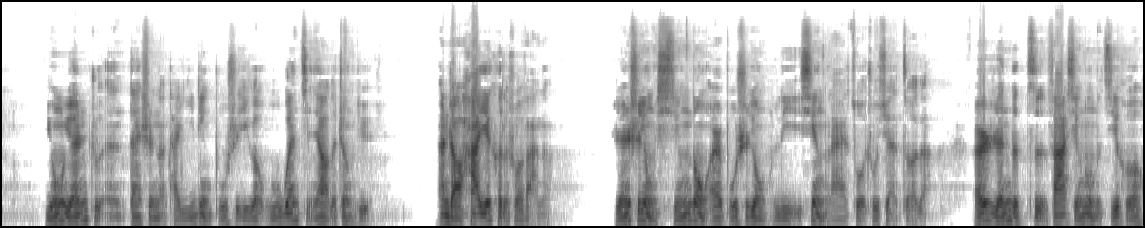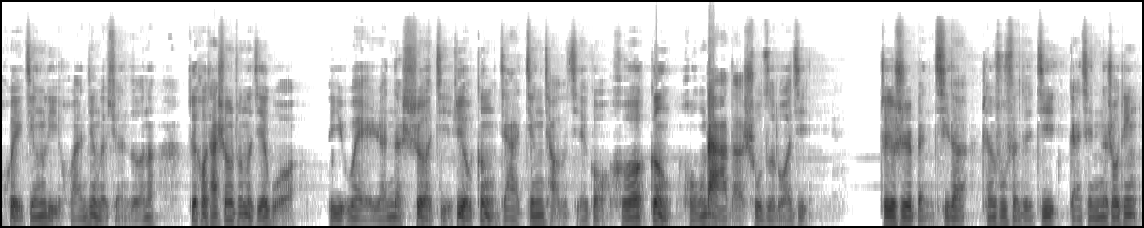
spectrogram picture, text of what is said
永远准，但是呢，它一定不是一个无关紧要的证据。按照哈耶克的说法呢，人是用行动而不是用理性来做出选择的，而人的自发行动的集合会经历环境的选择呢，最后它生成的结果比伟人的设计具有更加精巧的结构和更宏大的数字逻辑。这就是本期的沉浮粉碎机，感谢您的收听。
